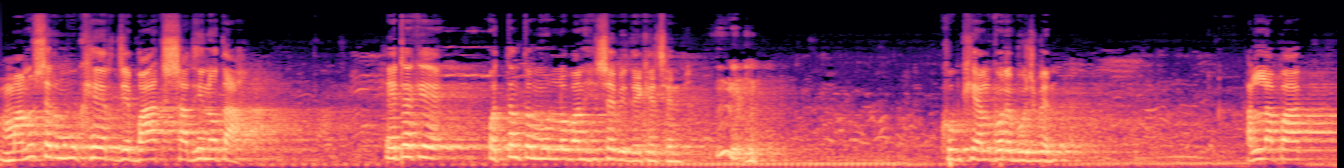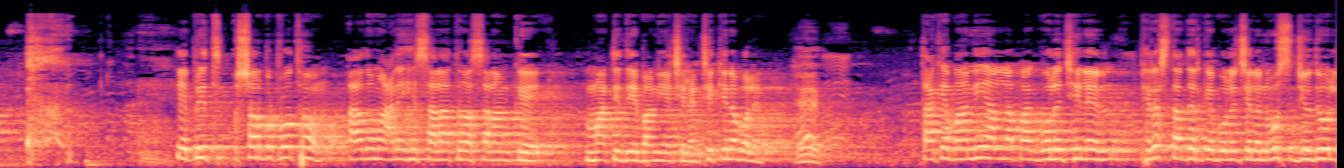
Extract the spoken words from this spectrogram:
মানুষের মুখের যে বাক স্বাধীনতা, এটাকে অত্যন্ত মূল্যবান হিসেবে দেখেছেন। খুব খেয়াল করে বুঝবেন। আল্লাহ পাক এ পৃথ- সর্বপ্রথম আদম আলহি সালাতামকে মাটি দিয়ে বানিয়েছিলেন। ঠিক কিনা বলেন? তাকে বানিয়ে আল্লাহ পাক বলেছিলেন ফেরেস্তাদেরকে বলেছিলেন উস জুদুল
